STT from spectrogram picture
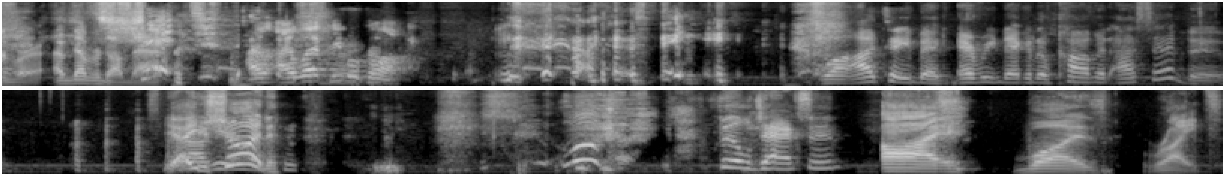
Never. I've never done that. I, I let people talk. Well, I take back every negative comment I said then. Yeah, you should. Look, Phil Jackson. I was right.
